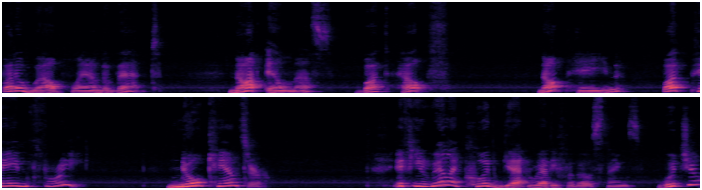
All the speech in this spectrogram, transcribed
but a well planned event. Not illness, but health. Not pain, but pain free. No cancer. If you really could get ready for those things, would you?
